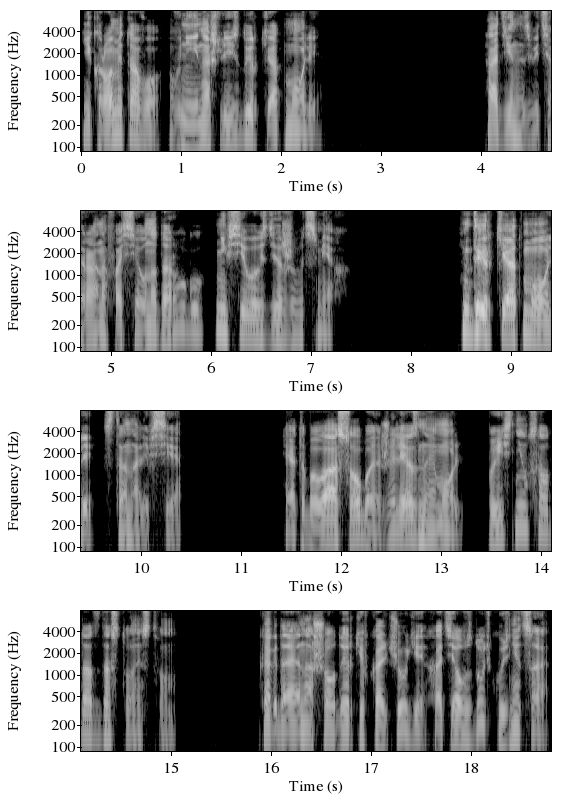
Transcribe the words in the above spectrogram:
И кроме того, в ней нашлись дырки от моли. Один из ветеранов осел на дорогу, не в силах сдерживать смех. «Дырки от моли!» — стонали все. «Это была особая, железная моль», — пояснил солдат с достоинством. «Когда я нашел дырки в кольчуге, хотел вздуть кузнеца,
